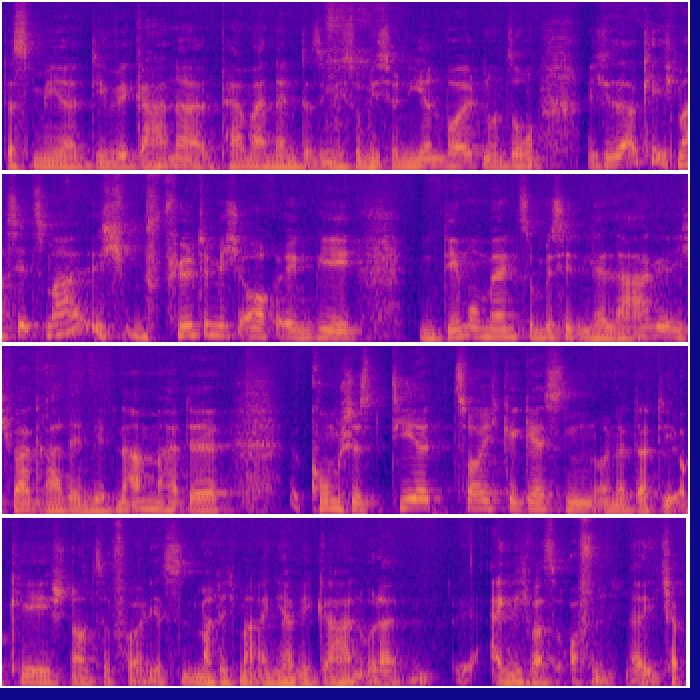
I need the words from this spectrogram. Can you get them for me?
dass mir die Veganer permanent, dass sie mich so missionieren wollten und so. Und ich gesagt, okay, ich mach's jetzt mal. Ich fühlte mich auch irgendwie in dem Moment so ein bisschen in der Lage. Ich war gerade in Vietnam, hatte komisches Tierzeug gegessen und dann dachte ich, okay, Schnauze voll. Jetzt mache ich mal ein Jahr vegan oder eigentlich war es offen. Ne? Ich habe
